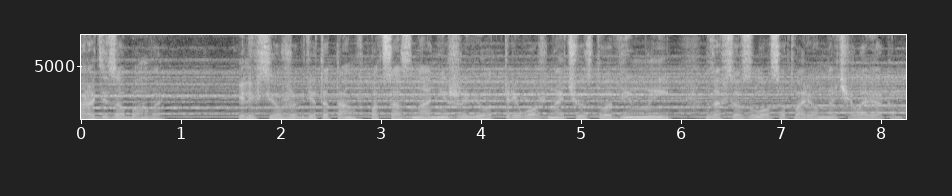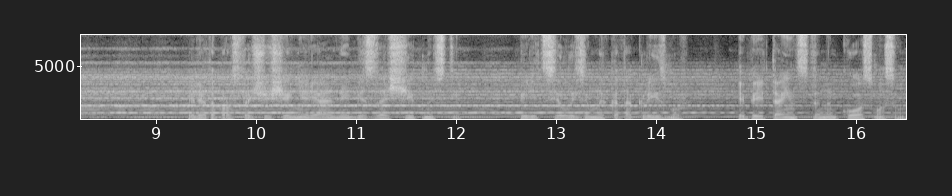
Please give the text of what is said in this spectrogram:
Ради забавы? Или все же где-то там в подсознании живет тревожное чувство вины за все зло, сотворенное человеком? Или это просто ощущение реальной беззащитности перед силой земных катаклизмов и перед таинственным космосом?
